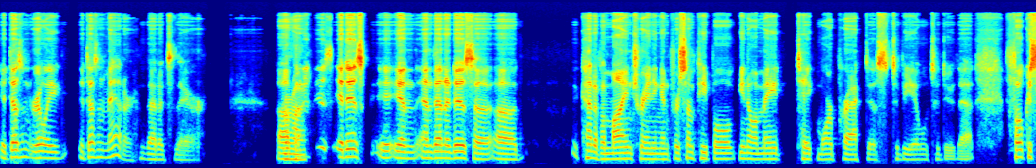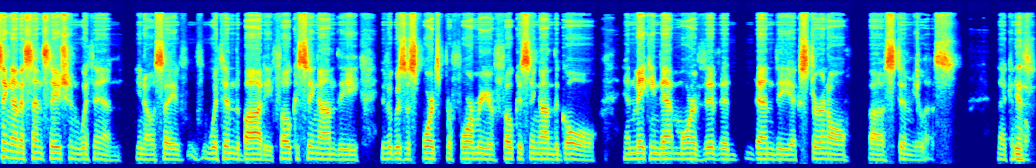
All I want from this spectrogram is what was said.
it doesn't really, it doesn't matter that it's there. Uh, right. But it is, it is, and and then it is a, a, kind of a mind training, and for some people, you know, it may take more practice to be able to do that. Focusing on a sensation within, you know, say within the body, focusing on the, if it was a sports performer, you're focusing on the goal and making that more vivid than the external uh, stimulus. That can yes.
